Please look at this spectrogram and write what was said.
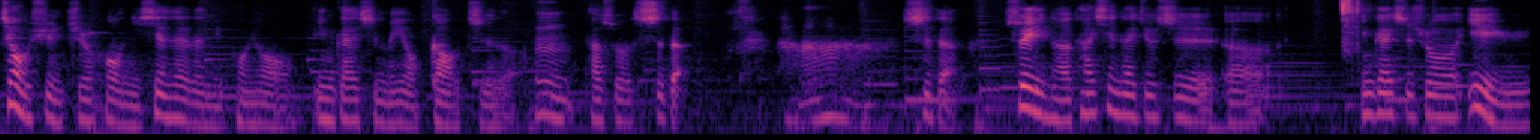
教训之后，你现在的女朋友应该是没有告知了，嗯，他说是的，啊，是的，所以呢，他现在就是呃，应该是说业余，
